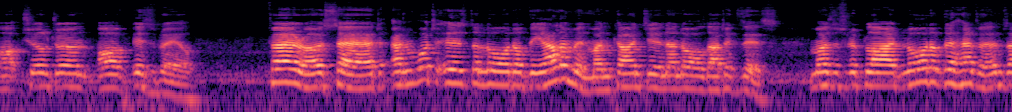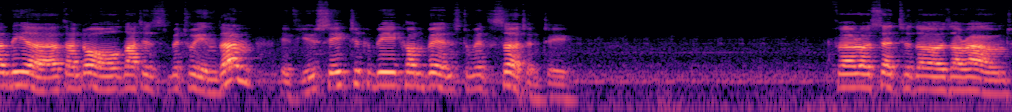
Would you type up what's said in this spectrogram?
uh, children of Israel. Pharaoh said, And what is the Lord of the Alamin, mankind, and all that exists? Moses replied, Lord of the heavens and the earth and all that is between them, if you seek to be convinced with certainty. Pharaoh said to those around,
